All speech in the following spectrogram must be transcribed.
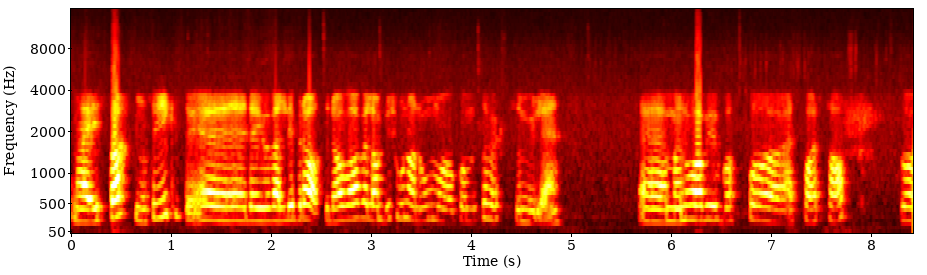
Nei, I starten så gikk det, eh, det jo veldig bra, så da var vel ambisjonene om å komme så høyt som mulig. Eh, Men nå har vi jo gått på et par tap, så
